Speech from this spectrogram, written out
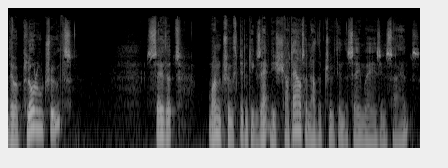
there were plural truths, so that one truth didn't exactly shut out another truth in the same way as in science.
